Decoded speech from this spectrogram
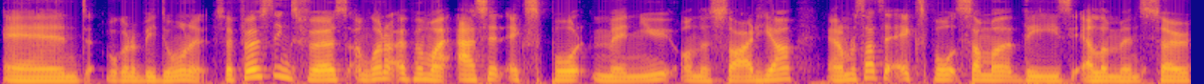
and we're going to be doing it. So first things first, I'm going to open my asset export menu on the side here and I'm going to start to export some of these elements. So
